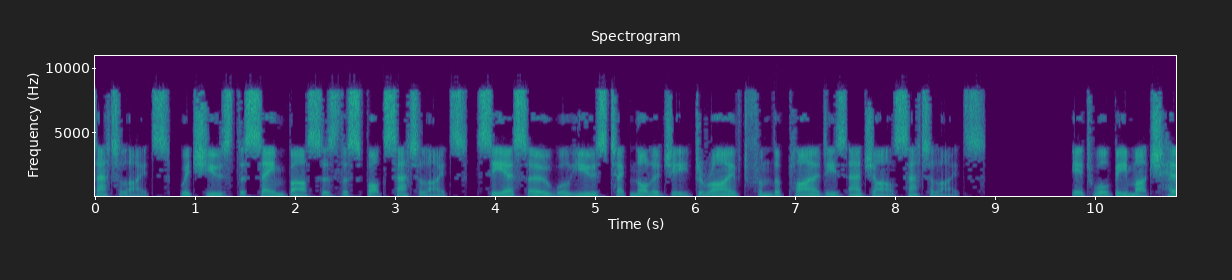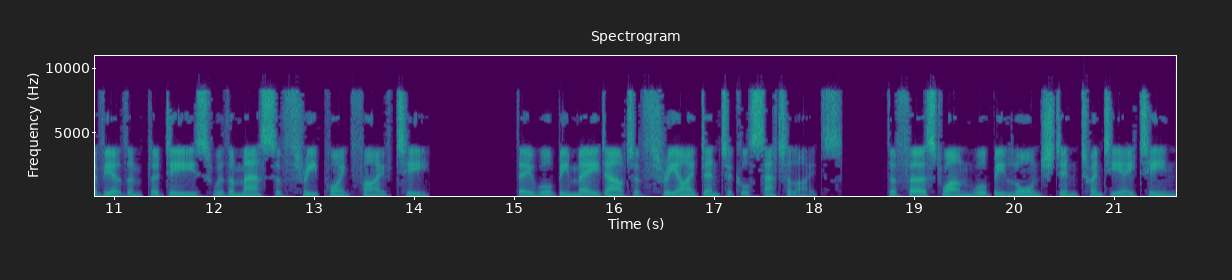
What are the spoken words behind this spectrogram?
satellites, which used the same bus as the Spot satellites, CSO will use technology derived from the Pleiades Agile satellites. It will be much heavier than Pleiades with a mass of 3.5 t. They will be made out of three identical satellites. The first one will be launched in 2018,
